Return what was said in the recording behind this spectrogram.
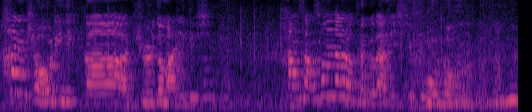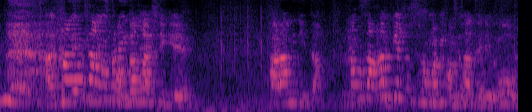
한 겨울이니까 귤도 많이 드시고 항상 손날로 들고 다니시고 아, 근데 항상 그 건강하시길 바랍니다. 항상 함께 해주셔서 정말 감사드리고 모르고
